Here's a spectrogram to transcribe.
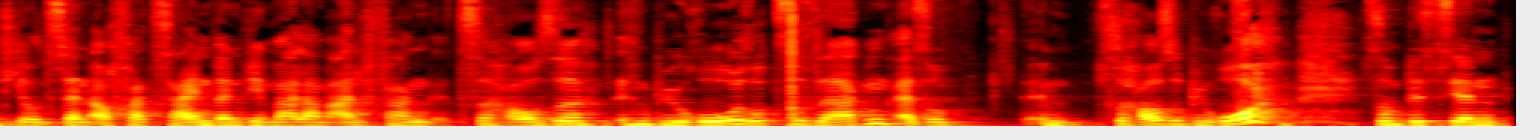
die uns dann auch verzeihen, wenn wir mal am Anfang zu Hause im Büro sozusagen, also im Zuhause-Büro, so ein bisschen,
